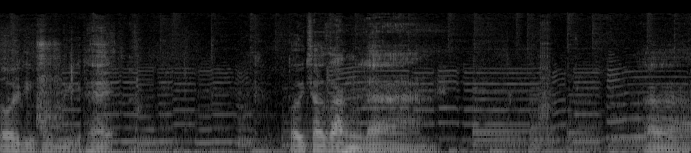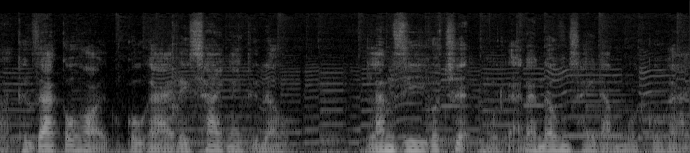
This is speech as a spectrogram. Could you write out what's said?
tôi thì không nghĩ thế. Tôi cho rằng là à, thực ra câu hỏi của cô gái đấy sai ngay từ đầu. Làm gì có chuyện một gã đàn ông say đắm một cô gái?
